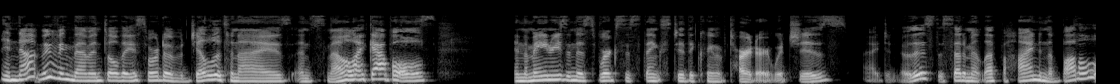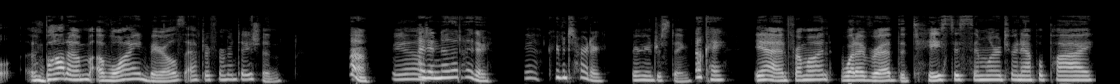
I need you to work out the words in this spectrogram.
and not moving them until they sort of gelatinize and smell like apples. And the main reason this works is thanks to the cream of tartar, which is, I didn't know this, the sediment left behind in the bottle, bottom of wine barrels after fermentation. Huh. Yeah. I didn't know that either. Yeah. Cream of tartar. Very interesting. Okay. Yeah. And from on, what I've read, the taste is similar to an apple pie,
